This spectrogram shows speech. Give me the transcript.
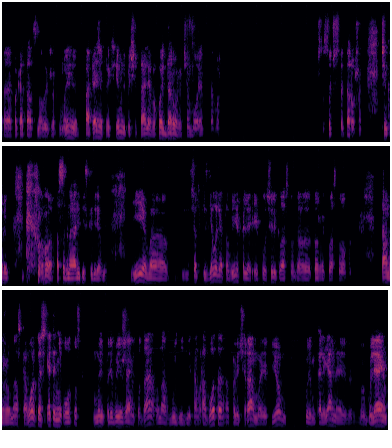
э, покататься на лыжах. Мы, опять же, прикинули, посчитали, выходит дороже, чем море, потому что что Сочи стоит дороже, чем Крым, вот, особенно Олимпийской деревне. И э, все-таки сделали это, выехали и получили классную, да, тоже классный опыт. Там же у нас ковор, то есть это не отпуск, мы выезжаем туда, у нас в дни там работа, а по вечерам мы пьем, курим кальяны, гуляем,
